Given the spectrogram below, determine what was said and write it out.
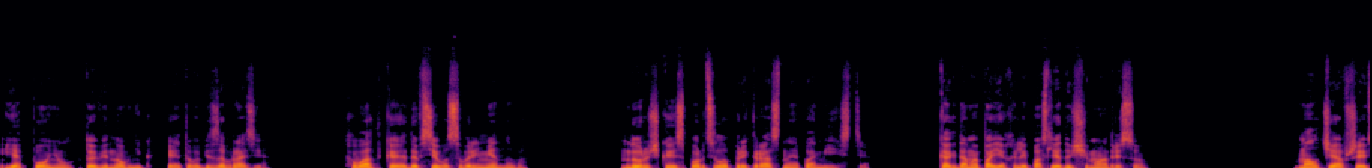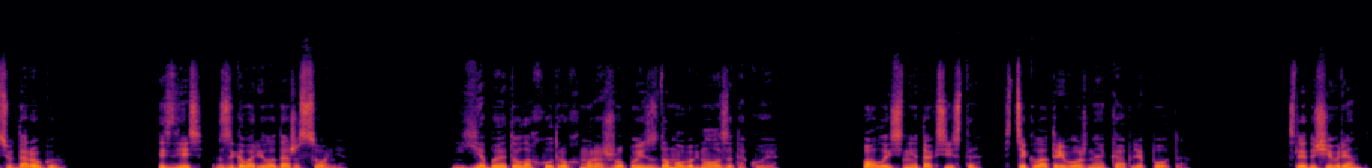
я понял, кто виновник этого безобразия. Хваткая до всего современного, дурочка испортила прекрасное поместье. Когда мы поехали по следующему адресу, молчавшая всю дорогу, здесь заговорила даже Соня. Я бы эту лохутру хмурожопу из дома выгнала за такое. По лысине таксиста стекла тревожная капля пота. Следующий вариант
